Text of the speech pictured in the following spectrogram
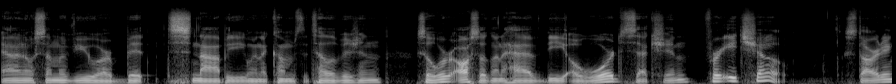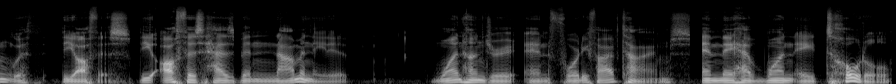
And I know some of you are a bit snobby when it comes to television. So we're also going to have the award section for each show, starting with the Office. The Office has been nominated 145 times, and they have won a total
